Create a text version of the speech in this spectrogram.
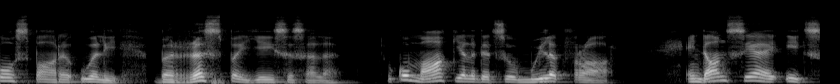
kosbare olie, berisp Jesus hulle. Hoekom maak julle dit so moeilik vir haar? En dan sê hy iets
